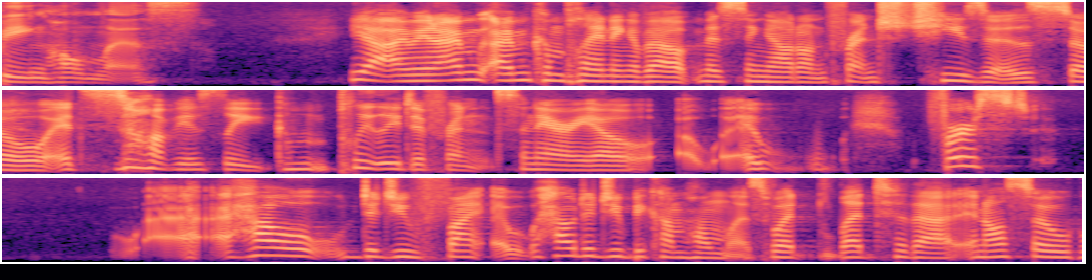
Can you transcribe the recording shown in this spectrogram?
being homeless. Yeah, I mean, I'm I'm complaining about missing out on French cheeses, so it's obviously completely different scenario. Uh, first, how did you find? How did you become homeless? What led to that? And also,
